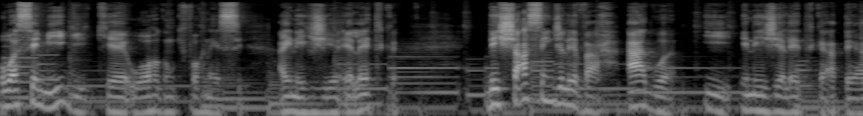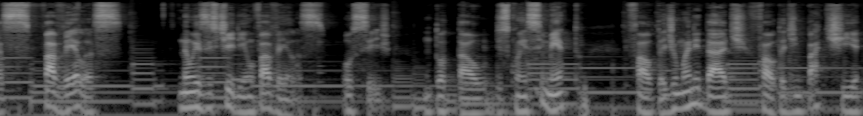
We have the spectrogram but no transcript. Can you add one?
ou a CEMIG, que é o órgão que fornece a energia elétrica, deixassem de levar água e energia elétrica até as favelas, não existiriam favelas, ou seja, um total desconhecimento, falta de humanidade, falta de empatia.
